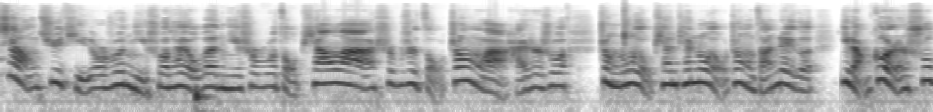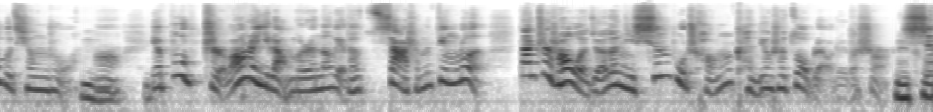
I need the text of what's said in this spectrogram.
向具体就是说，你说他有问题，是不是走偏了？是不是走正了？还是说正中有偏，偏中有正？咱这个一两个人说不清楚嗯啊，也不指望这一两个人能给他下什么定论。但至少我觉得你心不诚，肯定是做不了这个事儿。心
